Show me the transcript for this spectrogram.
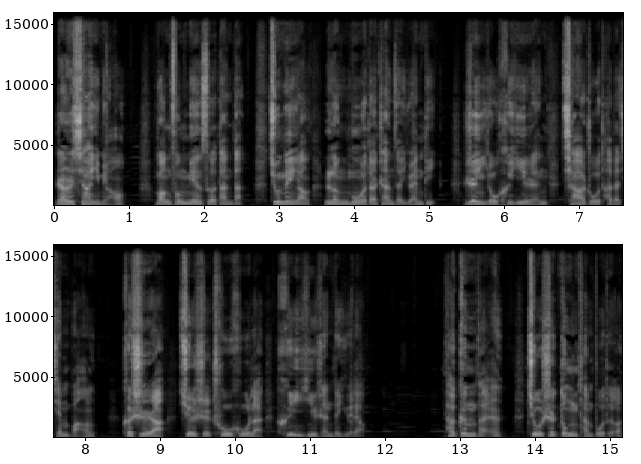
然而下一秒，王峰面色淡淡，就那样冷漠地站在原地，任由黑衣人掐住他的肩膀。可是啊，却是出乎了黑衣人的预料，他根本就是动弹不得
